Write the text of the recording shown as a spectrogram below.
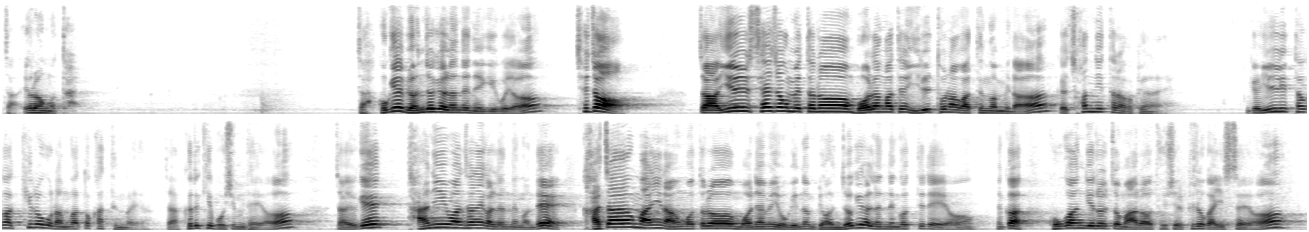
자, 이런 것들. 자, 그게 면적에 관련된 얘기고요. 최적. 자, 1세제곱미터는 뭐랑 같은 1톤하고 같은 겁니다. 그러니까 1000리터라고 표현해. 그러니까 1리터가 킬로그램과 똑같은 거예요. 자, 그렇게 보시면 돼요. 자, 이게 단위 환산에 관련된 건데 가장 많이 나온 것들은 뭐냐면 여기는 면적에 관련된 것들이에요. 그러니까 고관계를 좀 알아두실 필요가 있어요.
